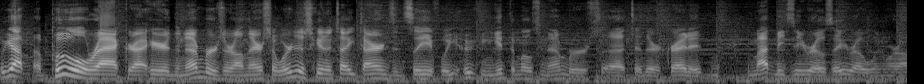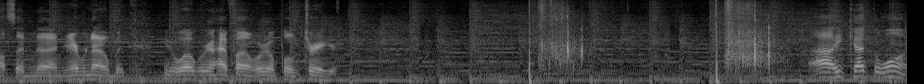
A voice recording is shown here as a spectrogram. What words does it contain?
We got a pool rack right here. The numbers are on there, so we're just going to take turns and see if we who can get the most numbers uh, to their credit. And it might be zero zero when we're all said and done. You never know, but you know what? We're gonna have fun. We're gonna pull the trigger. Ah, he cut the one.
